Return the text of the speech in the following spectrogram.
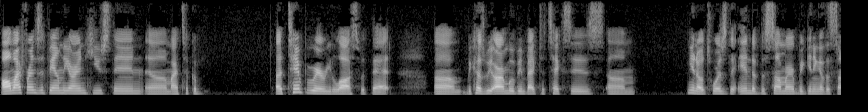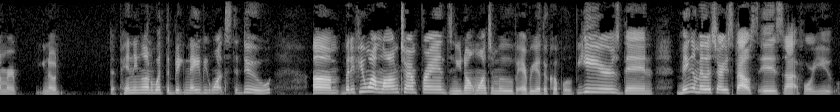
all my friends and family are in Houston. Um, I took a a temporary loss with that um, because we are moving back to Texas. Um, you know, towards the end of the summer, beginning of the summer. You know, depending on what the big Navy wants to do. Um, but if you want long term friends and you don't want to move every other couple of years, then being a military spouse is not for you.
